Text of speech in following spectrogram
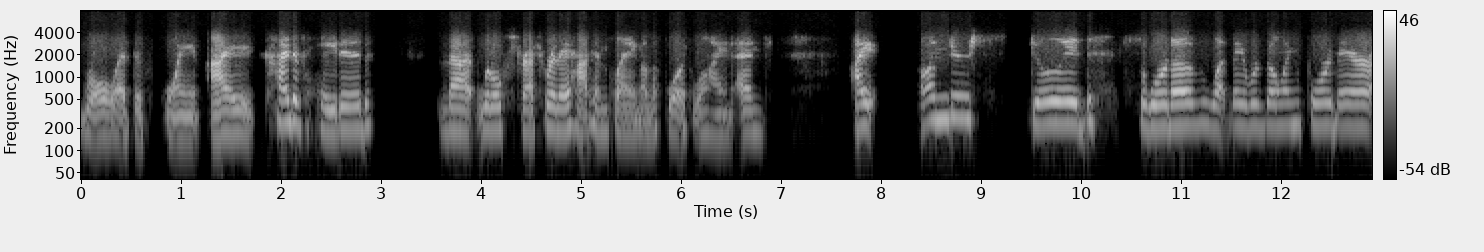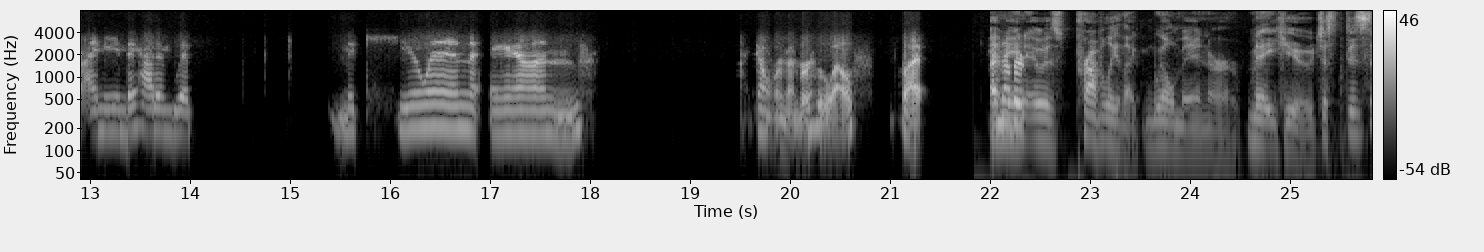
role at this point. I kind of hated that little stretch where they had him playing on the fourth line. And I understood sort of what they were going for there. I mean, they had him with McEwen and I don't remember who else, but another. I mean, it was probably like Willman or Mayhew, just, just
